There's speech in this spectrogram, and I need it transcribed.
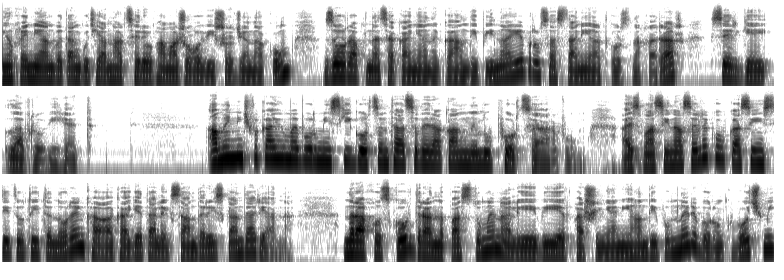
Մյունխենի անվտանգության հարցերով համաժողովի շրջանակում Զորաբ Նացականյանը կհանդիպի նաև Ռուսաստանի արտգործնախարար Սերգեյ Լավրովի հետ։ Ամեն ինչ վկայում է, որ Մինսկի գործընթացը վերականգնելու փորձ է արվում։ Այս մասին ասել է Կովկասի ինստիտուտի տնօրեն քաղաքագետ Ալեքսանդր Իսկանդարյանը։ Նրա խոսքով դրան նպաստում են Ալիևի եւ Փաշինյանի հանդիպումները, որոնք ոչ մի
